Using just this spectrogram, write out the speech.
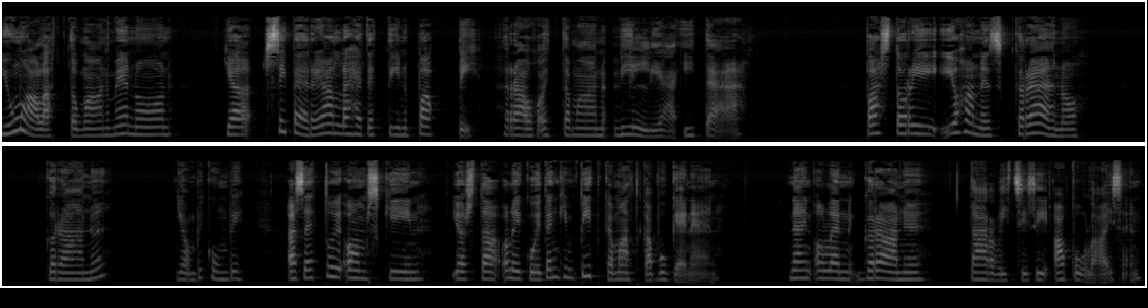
jumalattomaan menoon ja Siperiaan lähetettiin pappi rauhoittamaan villiä itää. Pastori Johannes Grano, Grano, jompikumpi, asettui Omskiin, josta oli kuitenkin pitkä matka Bugeneen. Näin ollen Grany tarvitsisi apulaisen.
